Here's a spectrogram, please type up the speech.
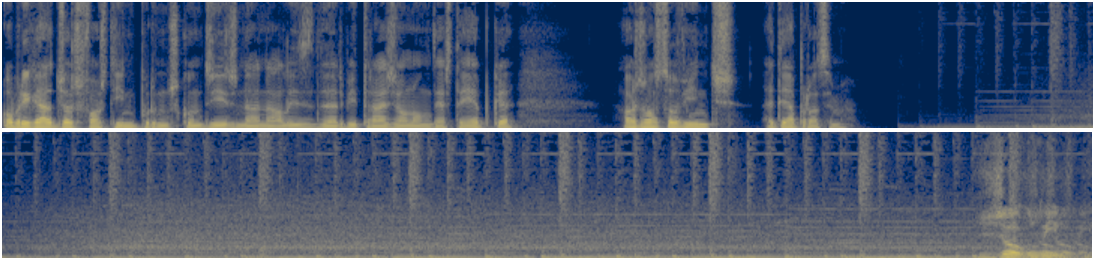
Obrigado, Jorge Faustino, por nos conduzir na análise da arbitragem ao longo desta época. Aos nossos ouvintes, até à próxima. Jogo Limpo.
